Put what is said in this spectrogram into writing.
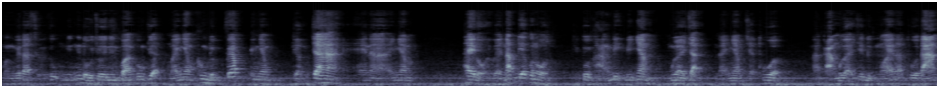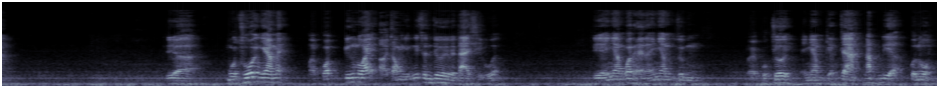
mà người ta sử dụng những cái đồ chơi liên quan công chuyện mà anh em không được phép, anh em kiểm tra hay là anh em thay đổi về nắp đĩa con hồn thì tôi khẳng định với anh em 10 trận là anh em sẽ thua, là cả 10 chứ đừng nói là thua 8 thì à, một số anh em ấy mà có tiếng nói ở trong những cái sân chơi về tài xỉu ấy, thì anh em có thể là anh em dừng về cuộc chơi, anh em kiểm tra nắp đĩa quân hồn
